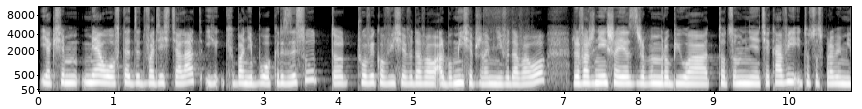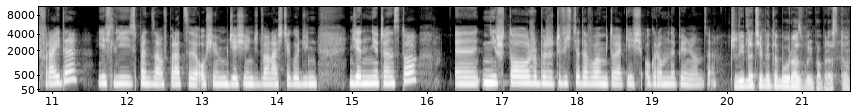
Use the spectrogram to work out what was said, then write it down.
Jak się miało wtedy 20 lat i chyba nie było kryzysu, to człowiekowi się wydawało, albo mi się przynajmniej wydawało, że ważniejsze jest, żebym robiła to, co mnie ciekawi i to, co sprawia mi frajdę. Jeśli spędzam w pracy 8, 10, 12 godzin dziennie często, niż to, żeby rzeczywiście dawało mi to jakieś ogromne pieniądze. Czyli dla ciebie to był rozwój po prostu?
